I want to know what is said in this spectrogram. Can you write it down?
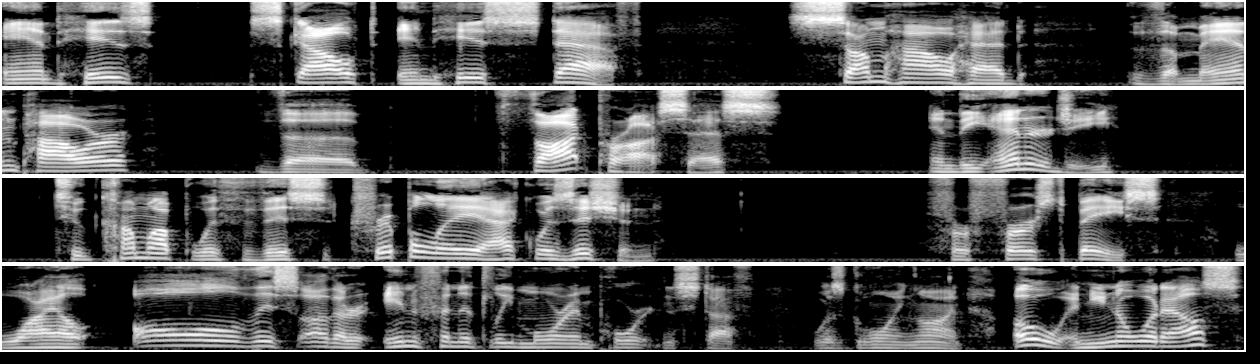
and his scout and his staff somehow had the manpower, the thought process, and the energy to come up with this AAA acquisition for first base while all this other infinitely more important stuff was going on. Oh, and you know what else?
